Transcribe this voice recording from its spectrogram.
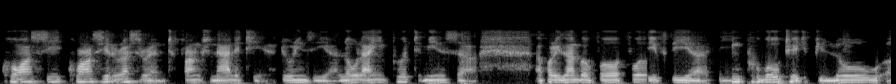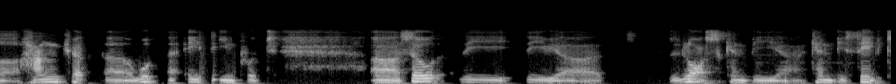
quasi quasi resonant functionality during the low line input. Means, for example, if the input voltage below 100 AC input, so the the loss can be uh, can be saved.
